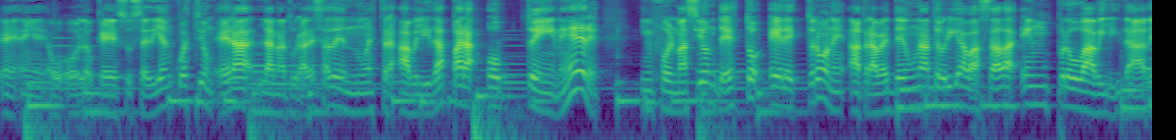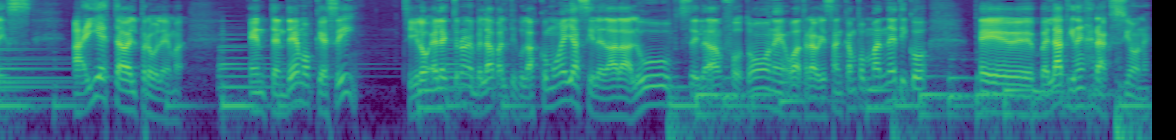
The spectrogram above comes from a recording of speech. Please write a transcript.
eh, o, lo que sucedía en cuestión era la naturaleza de nuestra habilidad para obtener información de estos electrones a través de una teoría basada en probabilidades. Ahí estaba el problema. Entendemos que sí, si los electrones, ¿verdad? Partículas como ellas, si le da la luz, si le dan fotones o atraviesan campos magnéticos, ¿verdad? Tienen reacciones.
